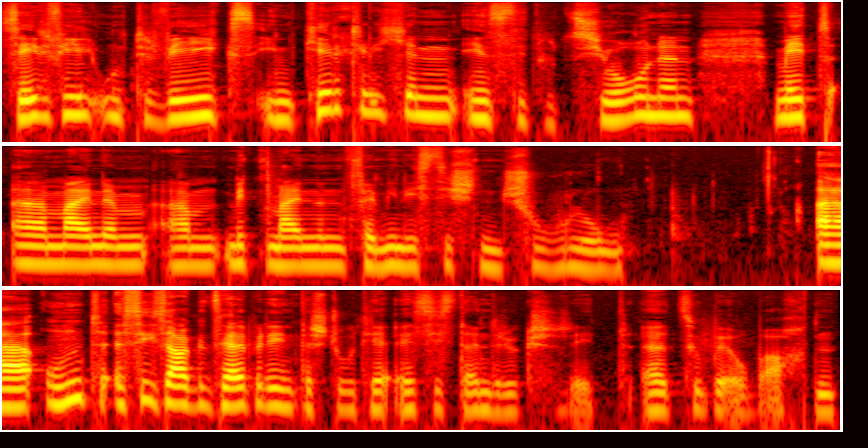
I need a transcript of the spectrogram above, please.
sehr viel unterwegs in kirchlichen Institutionen mit, äh, meinem, ähm, mit meinen feministischen Schulungen. Äh, und Sie sagen selber in der Studie, es ist ein Rückschritt äh, zu beobachten.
